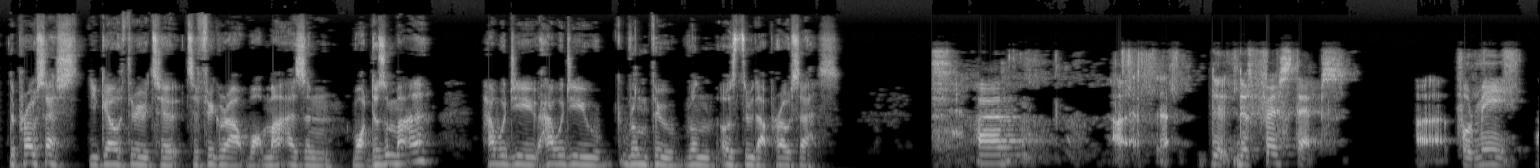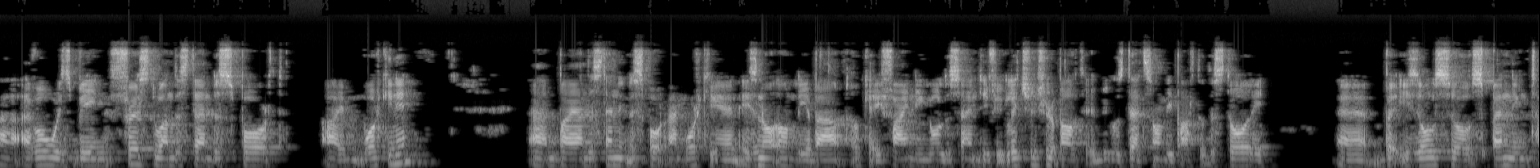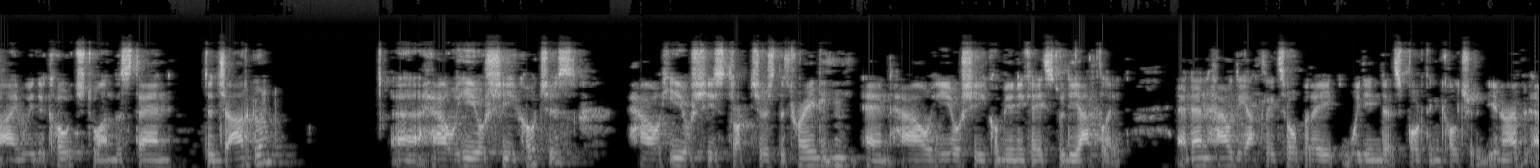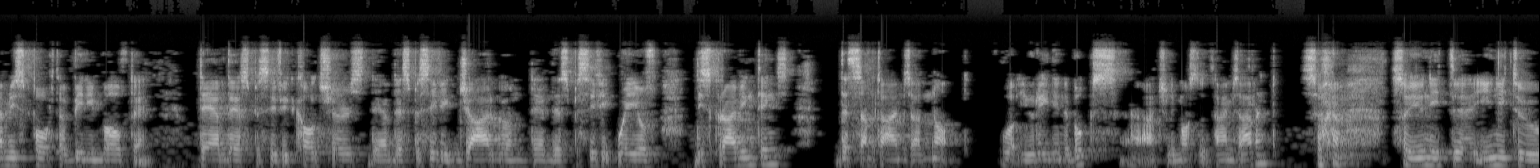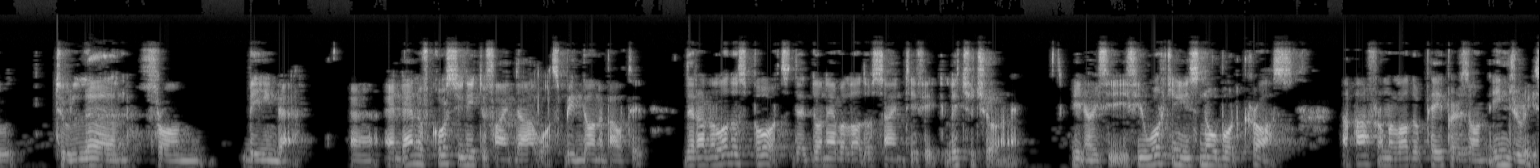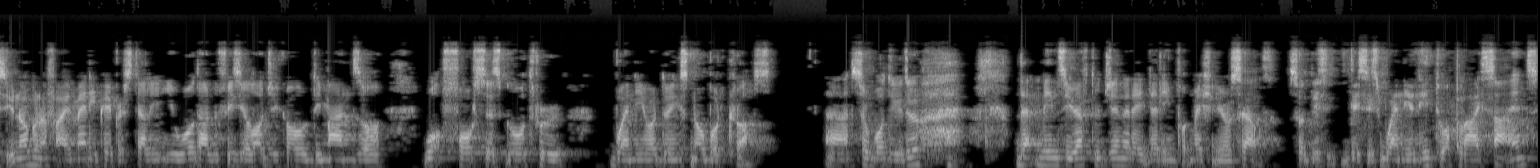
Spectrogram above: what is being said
the process you go through to to figure out what matters and what doesn't matter. How would you how would you run through run us through that process? Um, uh, the the first steps uh, for me, uh, I've always been first to understand the sport I'm working in and by understanding the sport I'm working in is not only about okay finding all the scientific literature about it because that's only part of the story, uh, but is also spending time with the coach to understand the jargon, uh, how he or she coaches, how he or she structures the training, and how he or she communicates to the athlete. And then how the athletes operate within that sporting culture. You know, every, every sport I've been involved in, they have their specific cultures, they have their specific jargon, they have their specific way of describing things that sometimes are not what you read in the books. Uh, actually, most of the times aren't. So, so you need to you need to to learn from being there, uh, and then of course you need to find out what's been done about it. There are a lot of sports that don't have a lot of scientific literature on it. You know, if you, if you're working in snowboard cross, apart from a lot of papers on injuries, you're not going to find many papers telling you what are the physiological demands or what forces go through when you are doing snowboard cross. Uh, so what do you do? that means you have to generate that information yourself. So this this is when you need to apply science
